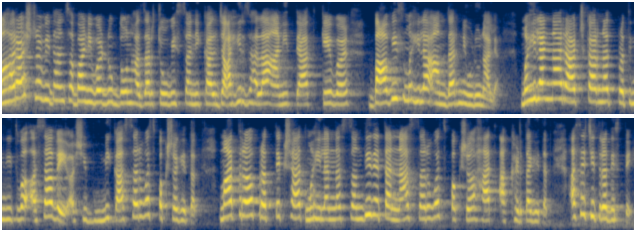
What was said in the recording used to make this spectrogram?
महाराष्ट्र विधानसभा निवडणूक दोन हजार चोवीसचा निकाल जाहीर झाला आणि त्यात केवळ बावीस महिला आमदार निवडून आल्या. महिलांना राजकारणात प्रतिनिधित्व असावे अशी भूमिका सर्वच पक्ष घेतात. मात्र प्रत्यक्षात महिलांना संधी देताना सर्वच पक्ष हात आखडता घेतात असे चित्र दिसते.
